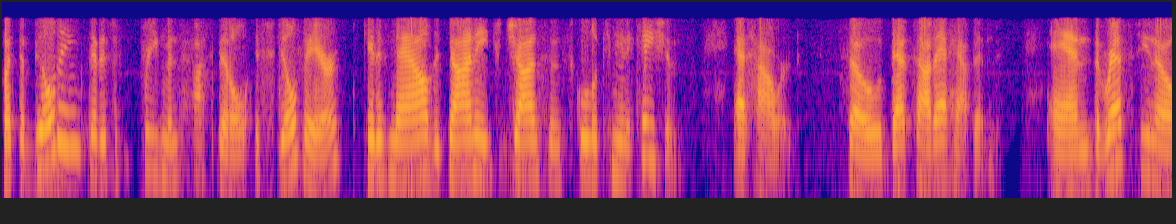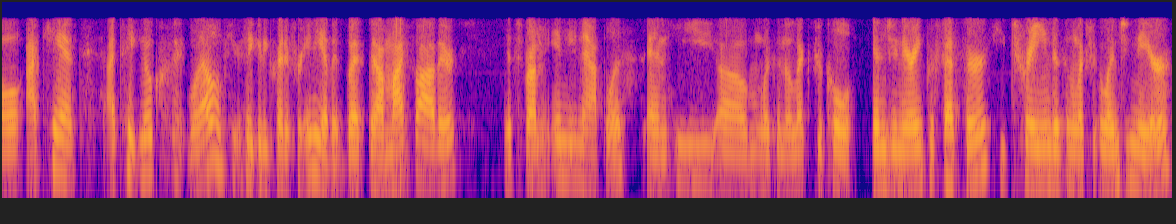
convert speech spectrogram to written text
But the building that is Freedmen's Hospital is still there. It is now the John H. Johnson School of Communications at Howard. So that's how that happened. And the rest, you know, I can't. I take no credit. Well, I don't take any credit for any of it. But uh, my father is from Indianapolis, and he um, was an electrical engineering professor. He trained as an electrical engineer.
